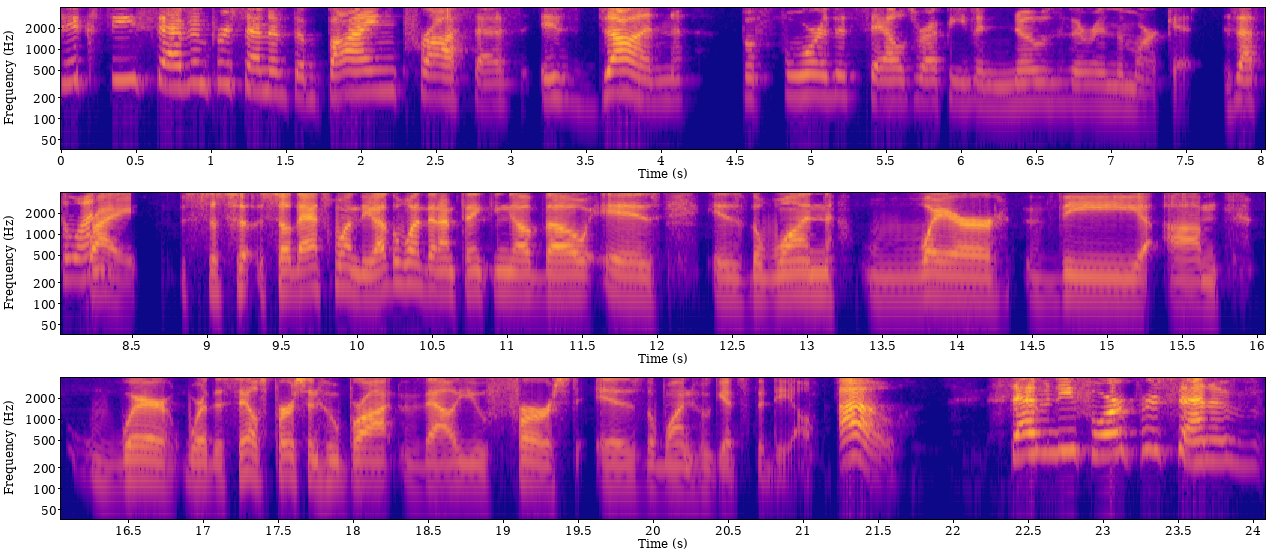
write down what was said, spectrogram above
67% of the buying process is done before the sales rep even knows they're in the market. Is that the one? Right. So, so, so that's one. The other one that I'm thinking of though is is the one where the um where where the salesperson who brought value first is the one who gets the deal. Oh, 74% of,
